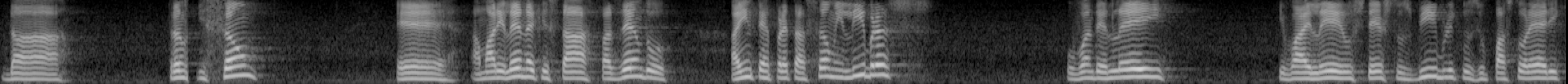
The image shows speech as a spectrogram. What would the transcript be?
da transmissão. É a Marilena que está fazendo a interpretação em Libras. O Vanderlei, que vai ler os textos bíblicos, e o pastor Eric.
